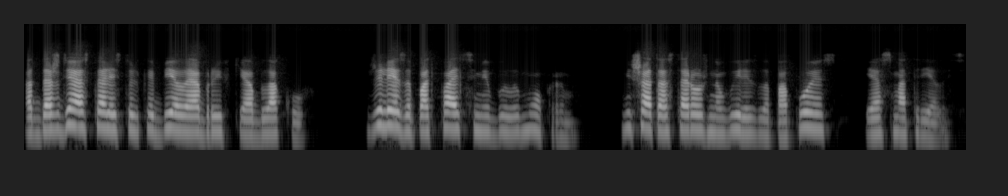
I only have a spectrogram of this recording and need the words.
От дождя остались только белые обрывки облаков. Железо под пальцами было мокрым. Мишата осторожно вылезла по пояс и осмотрелась.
